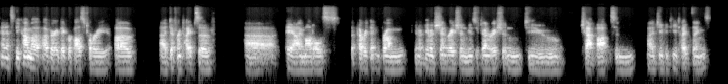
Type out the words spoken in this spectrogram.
And it's become a, a very big repository of uh, different types of uh, AI models, everything from you know image generation, music generation to chatbots and uh, GPT type things.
